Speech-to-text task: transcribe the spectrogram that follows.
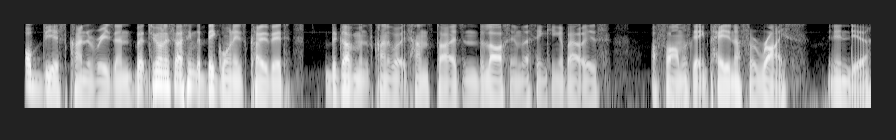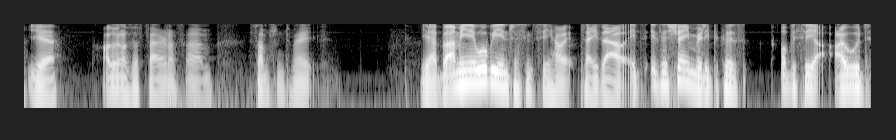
obvious kind of reason. But to be honest, I think the big one is COVID. The government's kind of got its hands tied, and the last thing they're thinking about is are farmers getting paid enough for rice in India? Yeah. I think that's a fair enough um, assumption to make. Yeah, but I mean, it will be interesting to see how it plays out. It's it's a shame, really, because obviously I would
